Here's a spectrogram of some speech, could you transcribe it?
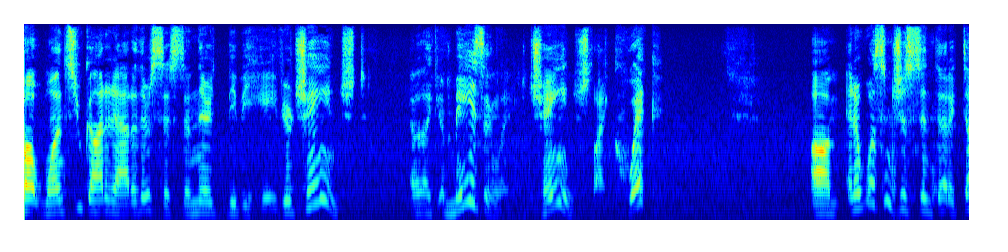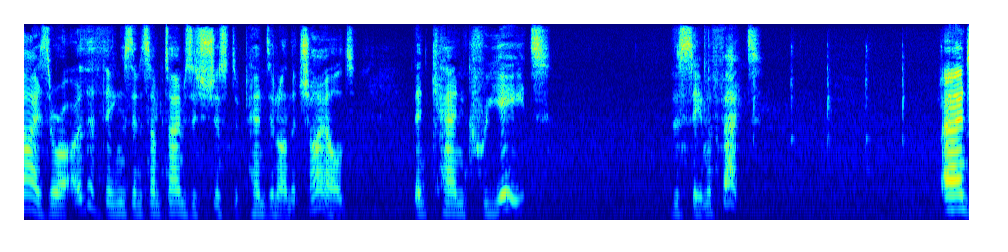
But once you got it out of their system, their the behavior changed, like amazingly changed, like quick. Um, and it wasn't just synthetic dyes. There are other things, and sometimes it's just dependent on the child that can create the same effect. And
